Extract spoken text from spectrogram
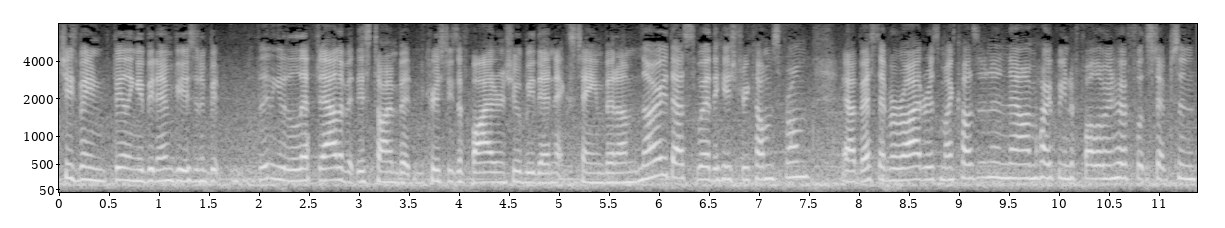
she's been feeling a bit envious and a bit feeling a little left out of it this time. But Kristy's a fighter, and she'll be their next team. But um, no, that's where the history comes from. Our best ever rider is my cousin, and now I'm hoping to follow in her footsteps and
